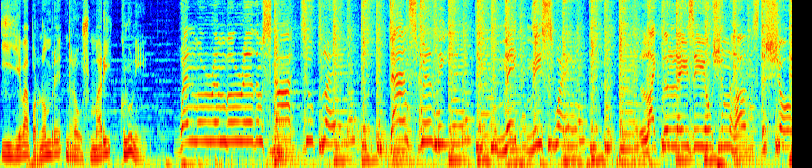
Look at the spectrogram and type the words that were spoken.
y lleva por nombre Rosemary Clooney. When marimba rhythms start to play, dance with me, make me sway, like the lazy ocean hugs the shore,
